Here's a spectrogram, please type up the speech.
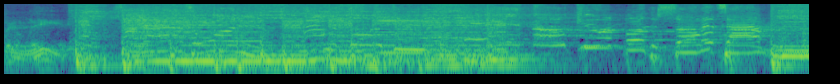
A lead. The summertime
